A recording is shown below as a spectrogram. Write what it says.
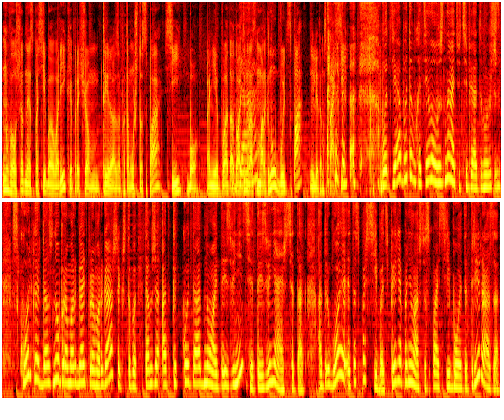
Ну, волшебное спасибо аварийке, причем три раза, потому что спа, си, бо. Они, а то да? один раз моргнул, будет спа, или там спаси. Вот я об этом хотела узнать у тебя. Думаю, сколько должно проморгать проморгашек, чтобы... Там же какое-то одно, это извините, ты извиняешься так, а другое это спасибо. Теперь я поняла, что спасибо это три раза,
